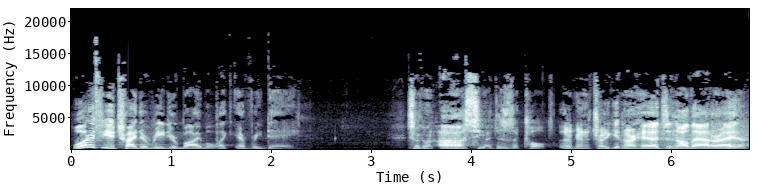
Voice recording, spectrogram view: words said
What if you tried to read your Bible like every day? So we're going, oh, see, this is a cult. They're going to try to get in our heads and all that, all right?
